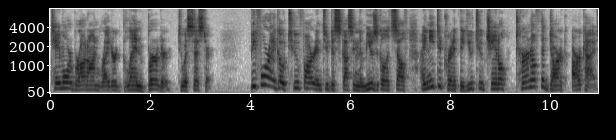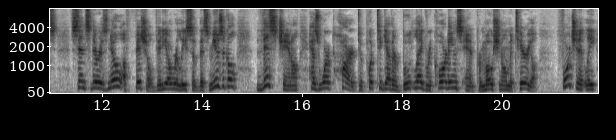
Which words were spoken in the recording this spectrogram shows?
Taymor brought on writer Glenn Berger to assist her. Before I go too far into discussing the musical itself, I need to credit the YouTube channel Turn Off the Dark Archives. Since there is no official video release of this musical, this channel has worked hard to put together bootleg recordings and promotional material. Fortunately,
